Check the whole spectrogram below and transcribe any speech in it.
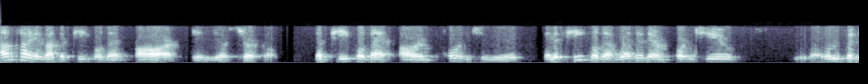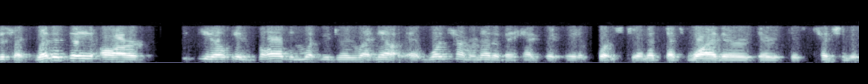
I'm talking about the people that are in your circle the people that are important to you, and the people that, whether they're important to you, let me put it this way, whether they are, you know, involved in what you're doing right now, at one time or another, they had great, great importance to and that, that's why there, there's this tension, this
